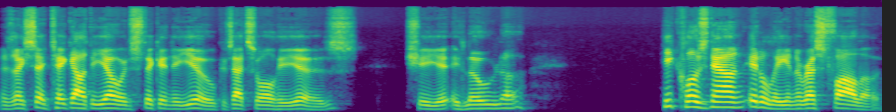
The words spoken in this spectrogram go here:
as I said, take out the O and stick in the U because that's all he is. She, Lola. He closed down Italy and the rest followed.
